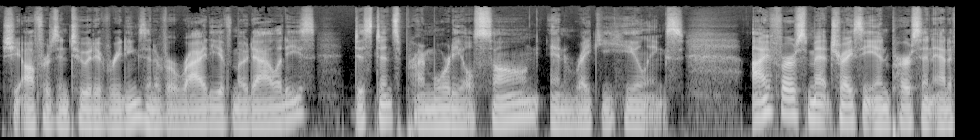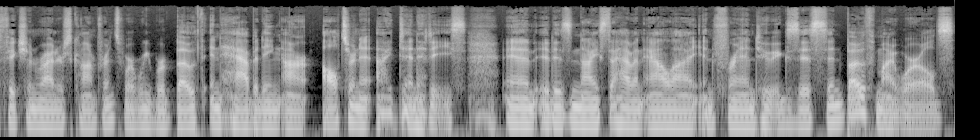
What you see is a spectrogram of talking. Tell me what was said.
She offers intuitive readings in a variety of modalities distance primordial song and Reiki healings. I first met Tracy in person at a fiction writers conference where we were both inhabiting our alternate identities. And it is nice to have an ally and friend who exists in both my worlds.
